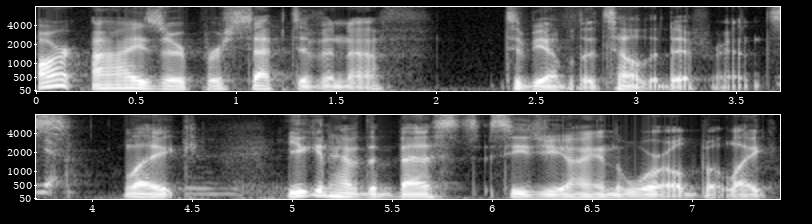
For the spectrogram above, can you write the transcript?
our eyes are perceptive enough to be able to tell the difference. Yeah. Like, you can have the best CGI in the world, but like,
